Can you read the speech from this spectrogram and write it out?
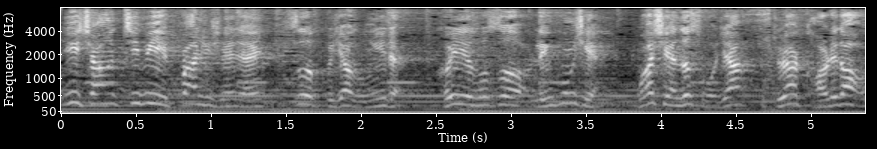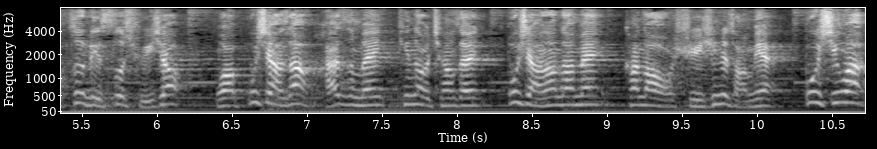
一枪击毙犯罪嫌疑人是比较容易的，可以说是零风险。我选择锁枪，主要考虑到这里是学校，我不想让孩子们听到枪声，不想让他们看到血腥的场面，不希望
